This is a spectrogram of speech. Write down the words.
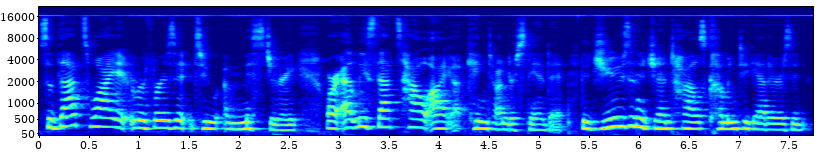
So that's why it refers it to a mystery, or at least that's how I came to understand it. The Jews and the Gentiles coming together is an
